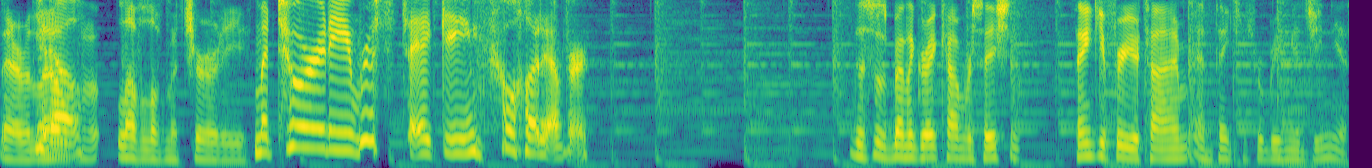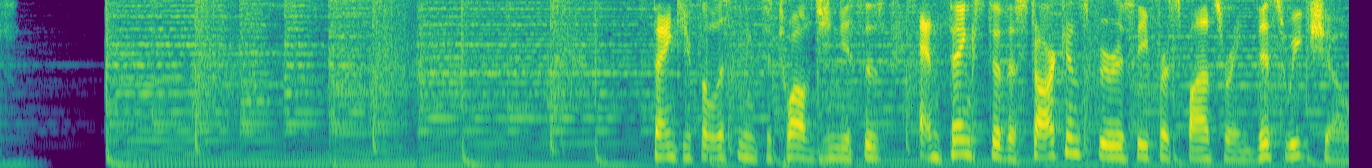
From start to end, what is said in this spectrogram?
Their level, know. level of maturity. maturity, risk taking, whatever. This has been a great conversation. Thank you for your time and thank you for being a genius. Thank you for listening to 12 Geniuses, and thanks to the Starr Conspiracy for sponsoring this week's show.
